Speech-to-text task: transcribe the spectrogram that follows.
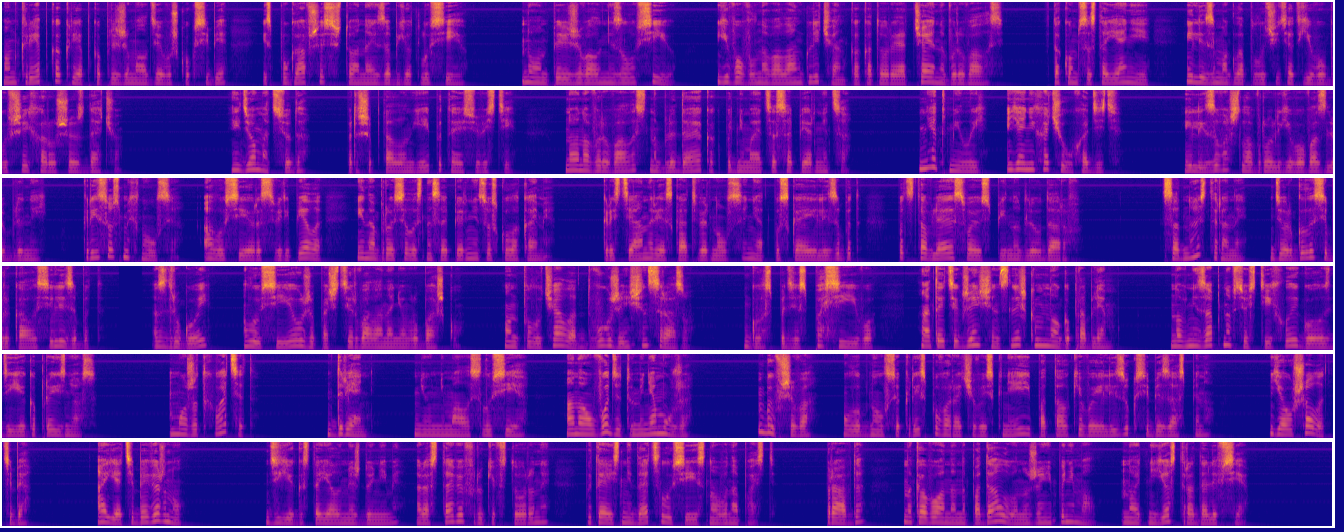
Он крепко-крепко прижимал девушку к себе, испугавшись, что она изобьет Лусию. Но он переживал не за Лусию. Его волновала англичанка, которая отчаянно вырывалась. В таком состоянии Элиза могла получить от его бывшей хорошую сдачу. Идем отсюда», прошептал он ей, пытаясь увести. Но она вырывалась, наблюдая, как поднимается соперница. «Нет, милый, я не хочу уходить». Элиза вошла в роль его возлюбленной. Крис усмехнулся, а Лусия рассверепела и набросилась на соперницу с кулаками. Кристиан резко отвернулся, не отпуская Элизабет, подставляя свою спину для ударов. С одной стороны дергалась и брыкалась Элизабет. С другой — Лусия уже почти рвала на нем рубашку. Он получал от двух женщин сразу. Господи, спаси его. От этих женщин слишком много проблем. Но внезапно все стихло, и голос Диего произнес: «Может, хватит?» «Дрянь», — не унималась Лусия. «Она уводит у меня мужа». «Бывшего», — улыбнулся Крис, поворачиваясь к ней и подталкивая Элизу к себе за спину. «Я ушел от тебя». «А я тебя верну». Диего стоял между ними, расставив руки в стороны, пытаясь не дать Лусии снова напасть. Правда, на кого она нападала, он уже не понимал, но от нее страдали все.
